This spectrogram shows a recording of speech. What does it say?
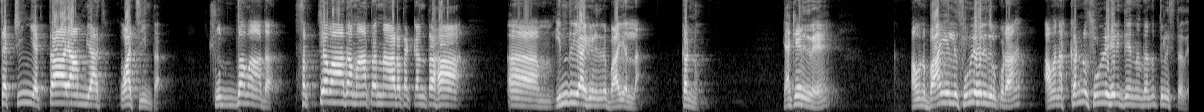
ಚಕ್ಷಿನ್ ಯಕ್ತಾಯಾಮ್ ಯಾಚ್ ವಾಚಿ ಅಂತ. ಶುದ್ಧವಾದ, ಸತ್ಯವಾದ ಮಾತನ್ನು ಆಡತಕ್ಕಂತಹ ಇಂದ್ರಿಯ ಹೇಳಿದರೆ ಬಾಯಲ್ಲ, ಕಣ್ಣು. ಯಾಕೆ ಹೇಳಿದರೆ, ಅವನು ಬಾಯಲ್ಲಿ ಸುಳ್ಳು ಹೇಳಿದರೂ ಕೂಡ ಅವನ ಕಣ್ಣು ಸುಳ್ಳು ಹೇಳಿದ್ದೆ ಅನ್ನೋದನ್ನು ತಿಳಿಸ್ತದೆ.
